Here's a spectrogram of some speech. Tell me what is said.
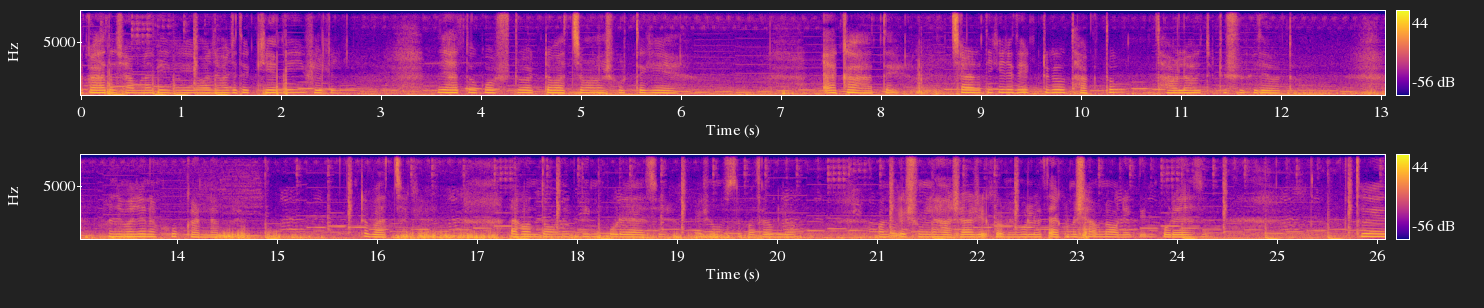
একা হাতে সামলাতে গিয়ে মাঝে মাঝে তো কেঁদেই ফেলি। যে এত কষ্ট একটা বাচ্চা মানুষ করতে গিয়ে। একা হাতে। চারিদিকে যদি একটু কেউ থাকতো, তাহলে হয়তো একটু সুবিধে হতো। মাঝে মাঝে না খুব কান্না পায়। বাচ্চাকে। এখন তো অনেক দিন পড়ে আছে এই সমস্ত কথাগুলো। অনেকে শুনলে হাসাহাসি করবে বলে তো এখনও সামনে অনেক দিন পড়ে আছে। তো এই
